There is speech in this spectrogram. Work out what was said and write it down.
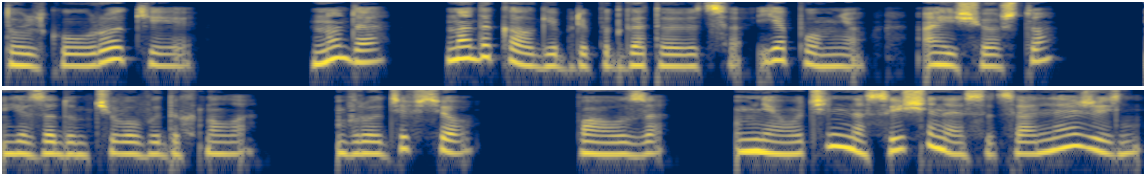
только уроки...» «Ну да, надо к алгебре подготовиться, я помню. А еще что?» Я задумчиво выдохнула. «Вроде все. Пауза. У меня очень насыщенная социальная жизнь».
